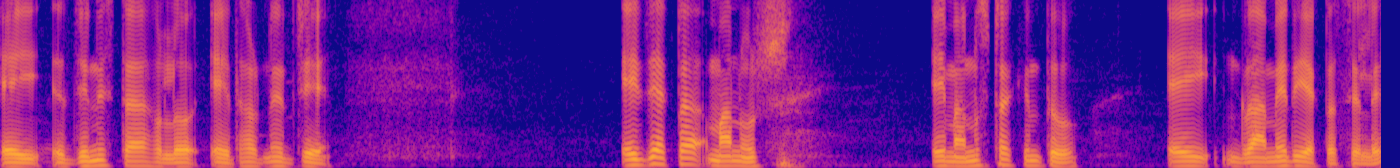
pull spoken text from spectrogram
এই জিনিসটা হলো এই ধরনের যে, এই যে একটা মানুষ, এই মানুষটা কিন্তু এই গ্রামেরই একটা ছেলে।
